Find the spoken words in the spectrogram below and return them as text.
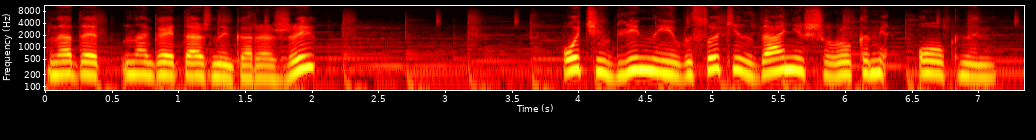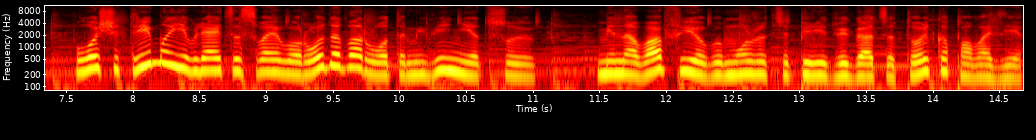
многоэтажные гаражи, очень длинные и высокие здания с широкими окнами. Площадь Рима является своего рода воротами в Венецию. Миновав ее, вы можете передвигаться только по воде.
